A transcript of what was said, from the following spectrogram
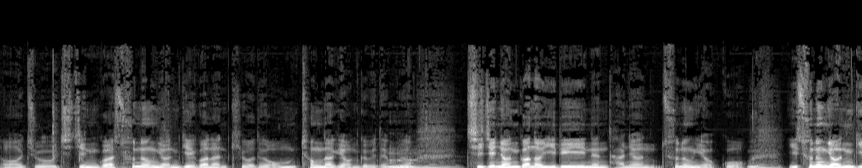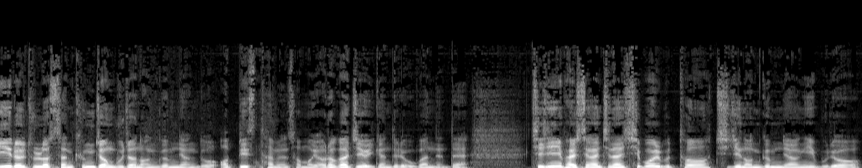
어, 주 지진과 수능 연기에 관한 키워드 엄청나게 언급이 됐고요. 음, 네. 지진 연관어 1위는 단연 수능이었고 네. 이 수능 연기를 둘러싼 긍정부전 언급량도 엇비슷하면서 뭐 여러 가지 의견들이 오갔는데 지진이 발생한 지난 15일부터 지진 언급량이 무려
